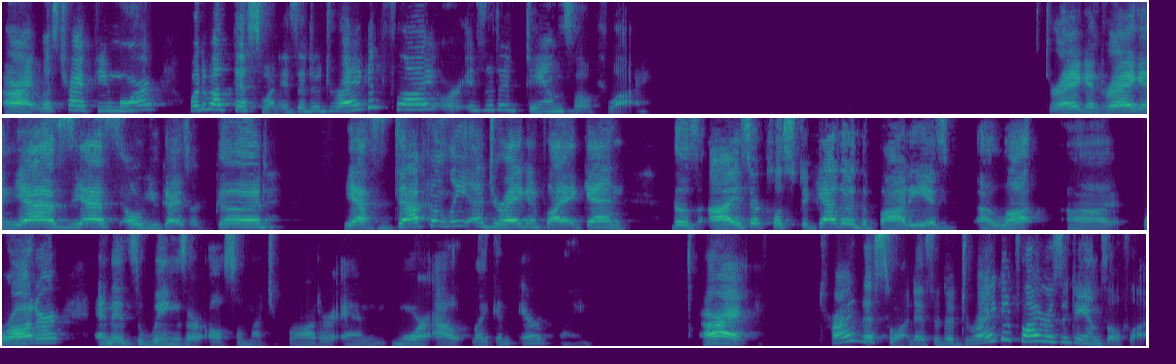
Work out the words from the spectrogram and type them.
All right, let's try a few more. What about this one? Is it a dragonfly or is it a damselfly? Dragon, dragon, yes, yes. Oh, you guys are good. Yes, definitely a dragonfly. Again, those eyes are closer together. The body is a lot uh, broader and its wings are also much broader and more out like an airplane. All right, try this one. Is it a dragonfly or is it a damselfly?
